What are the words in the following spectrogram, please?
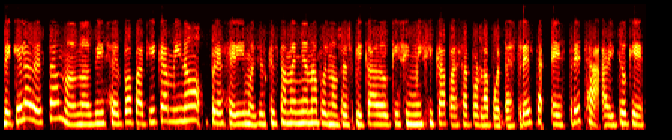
¿De qué lado estamos? Nos dice el Papa, ¿qué camino preferimos? Y es que esta mañana pues nos ha explicado qué significa pasar por la puerta estrecha. estrecha. Ha dicho que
